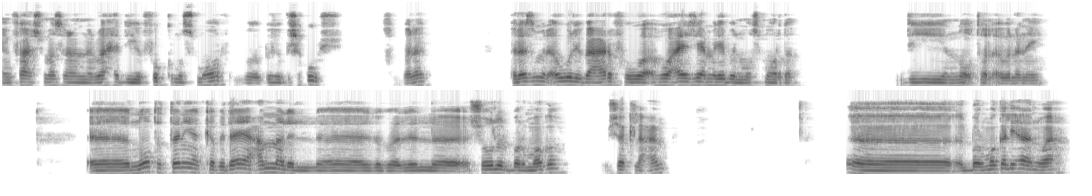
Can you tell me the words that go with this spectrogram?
ما ينفعش مثلًا الواحد يفُك مسمار بشاكوش واخد بالك، فلازم الأول يبقى عارف هو هو عايز يعمل إيه بالمسمار ده، دي النقطة الأولانية. آآ النقطة التانية كبداية عامة لل لل لشغل البرمجة بشكل عام، آآ البرمجة ليها أنواع.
